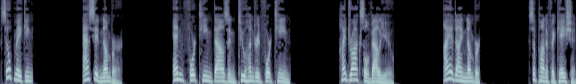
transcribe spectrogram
Soap making Acid number EN 14214 Hydroxyl value Iodine number Saponification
